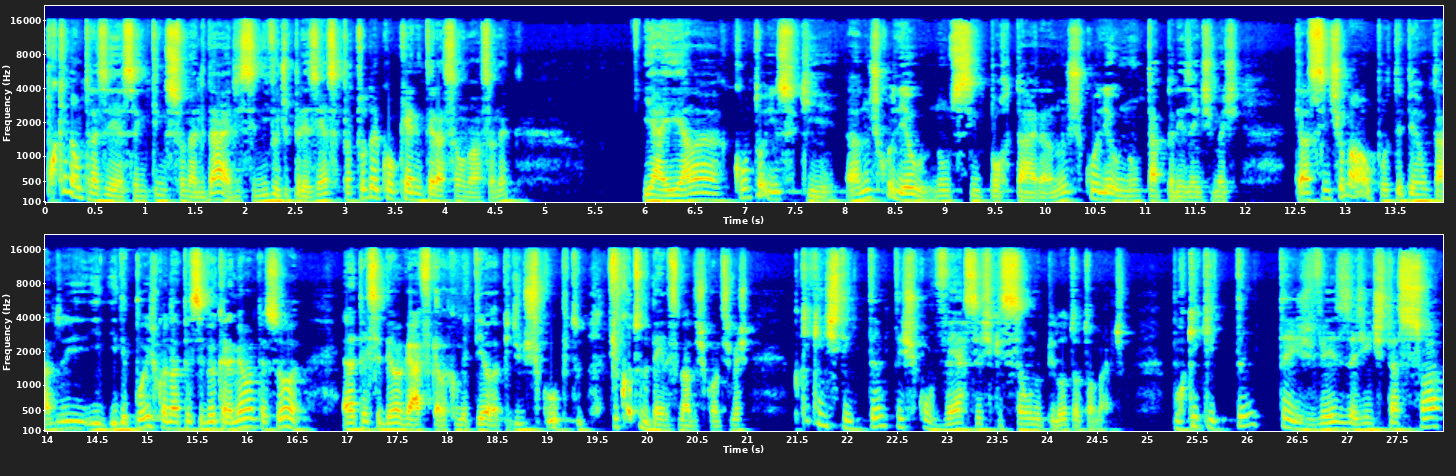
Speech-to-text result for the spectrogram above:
Por que não trazer essa intencionalidade, esse nível de presença para toda qualquer interação nossa, né? E aí ela contou isso, que ela não escolheu não se importar, ela não escolheu não estar tá presente, mas que ela se sentiu mal por ter perguntado e, e, depois, quando ela percebeu que era a mesma pessoa, ela percebeu a gafe que ela cometeu, ela pediu desculpa, tudo. ficou tudo bem no final das contas, mas por que, que a gente tem tantas conversas que são no piloto automático? Por que, que tantas vezes a gente está só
